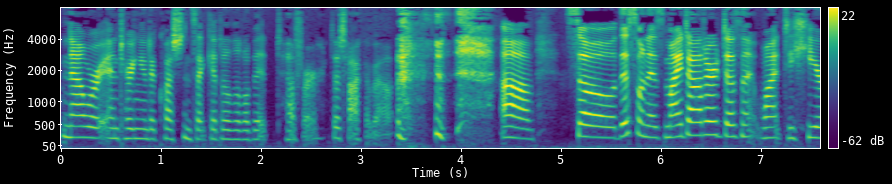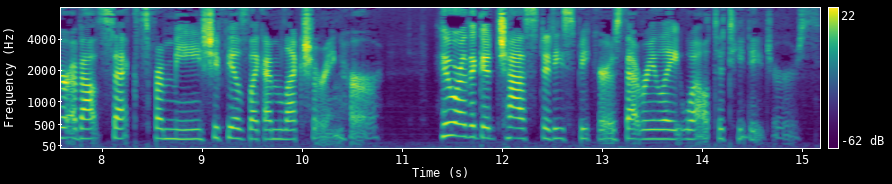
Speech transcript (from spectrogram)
now we're entering into questions that get a little bit tougher to talk about. um, so this one is My daughter doesn't want to hear about sex from me. She feels like I'm lecturing her. Who are the good chastity speakers that relate well to teenagers?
